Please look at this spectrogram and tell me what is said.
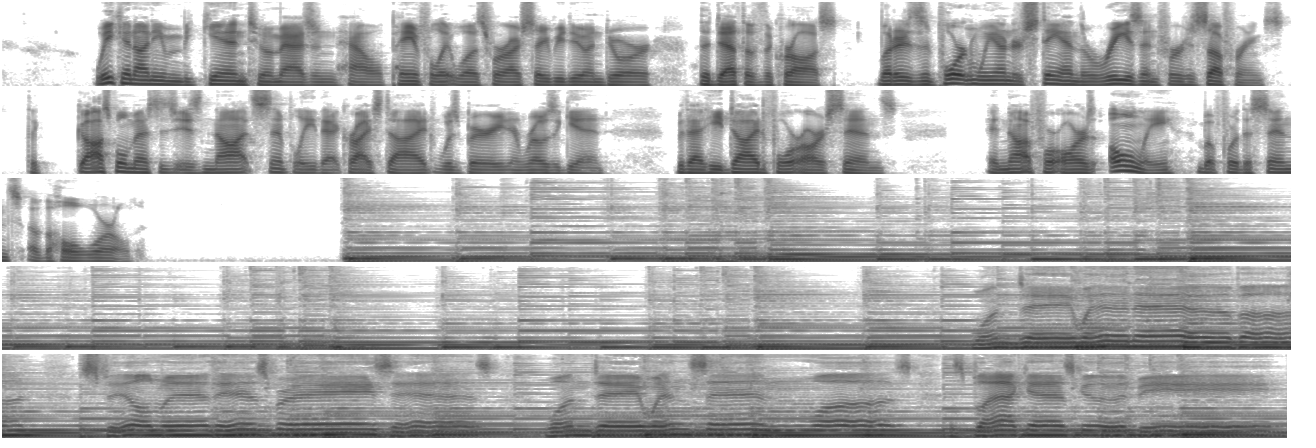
We cannot even begin to imagine how painful it was for our Savior to endure the death of the cross. But it is important we understand the reason for his sufferings. The gospel message is not simply that Christ died, was buried, and rose again, but that he died for our sins, and not for ours only, but for the sins of the whole world. One day when heaven is filled with his praises, one day when sin was as black as could be,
